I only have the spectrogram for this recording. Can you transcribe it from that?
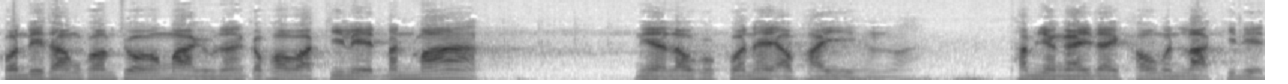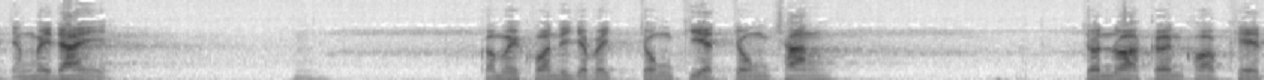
คนที่ทำความชั่วมากๆอยู่นั้น ก็เพราะว่ากิเลสมันมาก เนี่ยเราก็ควรให้อภัยว่าทำยังไงได้เขามันละกิเลสยังไม่ได้ ก็ไม่ควรที่จะไปจงเกียดจงชัง จนว่าเกินขอบเขต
